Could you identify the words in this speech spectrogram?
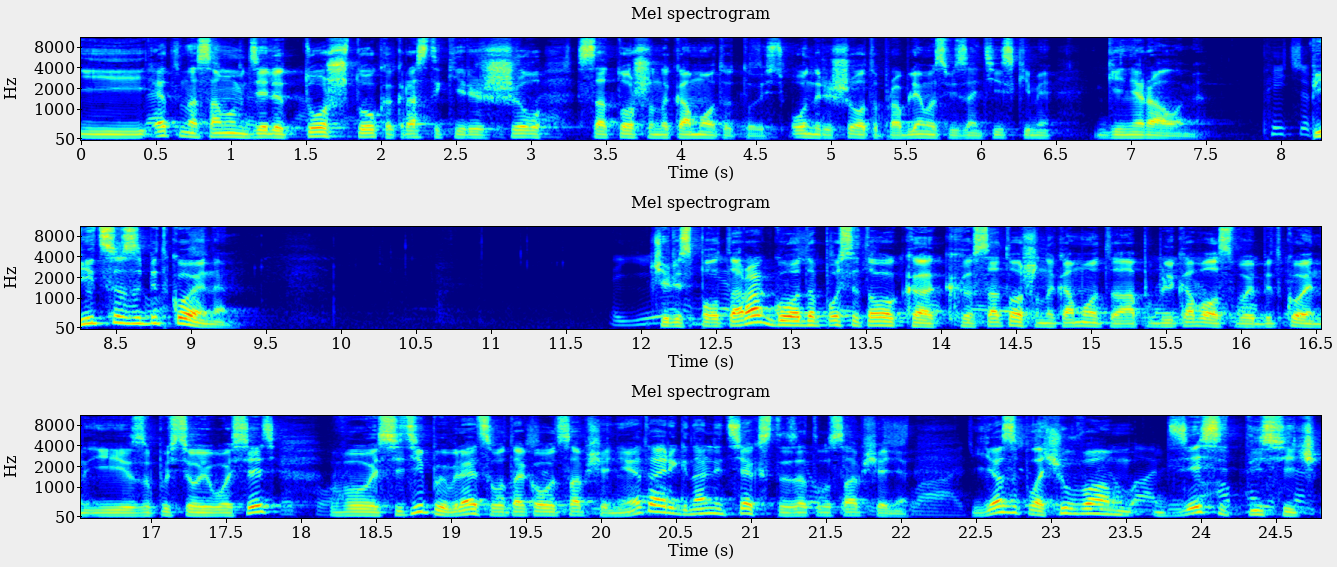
И это на самом деле то, что как раз-таки решил Сатоши Накамото. То есть он решил эту проблему с византийскими генералами. Пицца за биткоины. Через полтора года после того, как Сатоши Накамото опубликовал свой биткоин и запустил его сеть, в сети появляется вот такое вот сообщение. Это оригинальный текст из этого сообщения. Я заплачу вам 10 тысяч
